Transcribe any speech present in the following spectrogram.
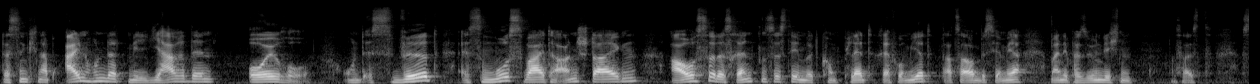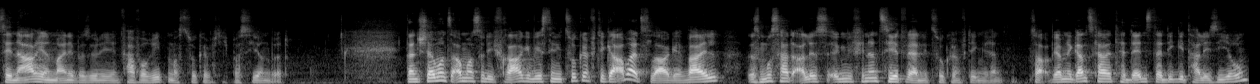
Das sind knapp 100 Milliarden Euro. Und es wird, es muss weiter ansteigen, außer das Rentensystem wird komplett reformiert. Dazu auch ein bisschen mehr meine persönlichen, das heißt Szenarien, meine persönlichen Favoriten, was zukünftig passieren wird. Dann stellen wir uns auch mal so die Frage, wie ist denn die zukünftige Arbeitslage? Weil das muss halt alles irgendwie finanziert werden, die zukünftigen Renten. So, wir haben eine ganz klare Tendenz der Digitalisierung.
